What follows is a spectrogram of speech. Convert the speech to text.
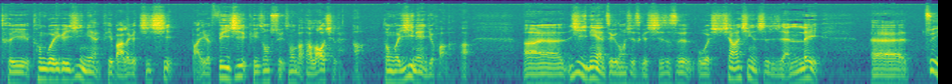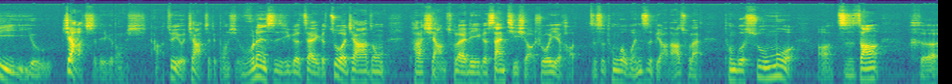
可以通过一个意念，可以把那个机器、把一个飞机可以从水中把它捞起来啊，通过意念就好了啊。呃，意念这个东西，这个其实是我相信是人类，呃，最有价值的一个东西啊，最有价值的东西。无论是一个在一个作家中他想出来的一个三体小说也好，只是通过文字表达出来，通过书墨啊、纸张和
